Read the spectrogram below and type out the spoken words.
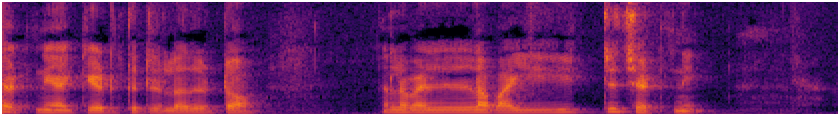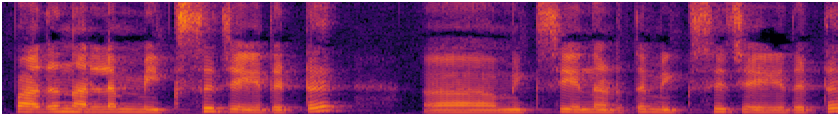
ചട്നി ആക്കി എടുത്തിട്ടുള്ളത് കേട്ടോ നല്ല വെള്ള വൈറ്റ് ചട്നി. അപ്പോൾ അത് നല്ല മിക്സ് ചെയ്തിട്ട് മിക്സ് ചെയ്യുന്നിടത്ത് മിക്സ് ചെയ്തിട്ട്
